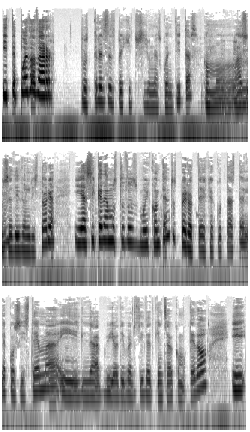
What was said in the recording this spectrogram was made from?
y te puedo dar pues tres espejitos y unas cuentitas, como ha sucedido en la historia, y así quedamos todos muy contentos, pero te ejecutaste el ecosistema y la biodiversidad, quién sabe cómo quedó, y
